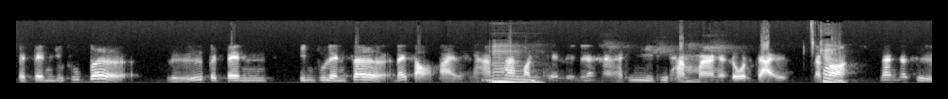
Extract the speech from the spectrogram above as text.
ไปเป็นยูทูบเบอร์หรือไปเป็นอินฟลูเอนเซอร์ได้ต่อไปนะครับ ถ้าคอนเทนต์หรือเนื้อหาที่ที่ทำมาเนี่ยโดนใจ แล้วก็นั่นก็คือ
